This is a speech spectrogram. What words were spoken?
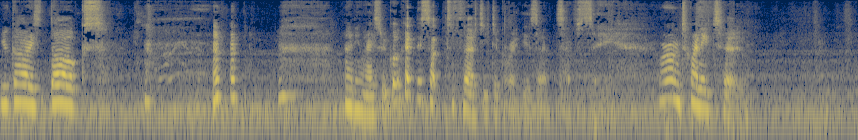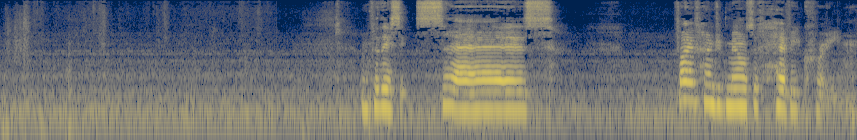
You guys, dogs. anyway, so we've got to get this up to 30 degrees. Let's have a see. We're on 22. And for this it says 500 mils of heavy cream.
